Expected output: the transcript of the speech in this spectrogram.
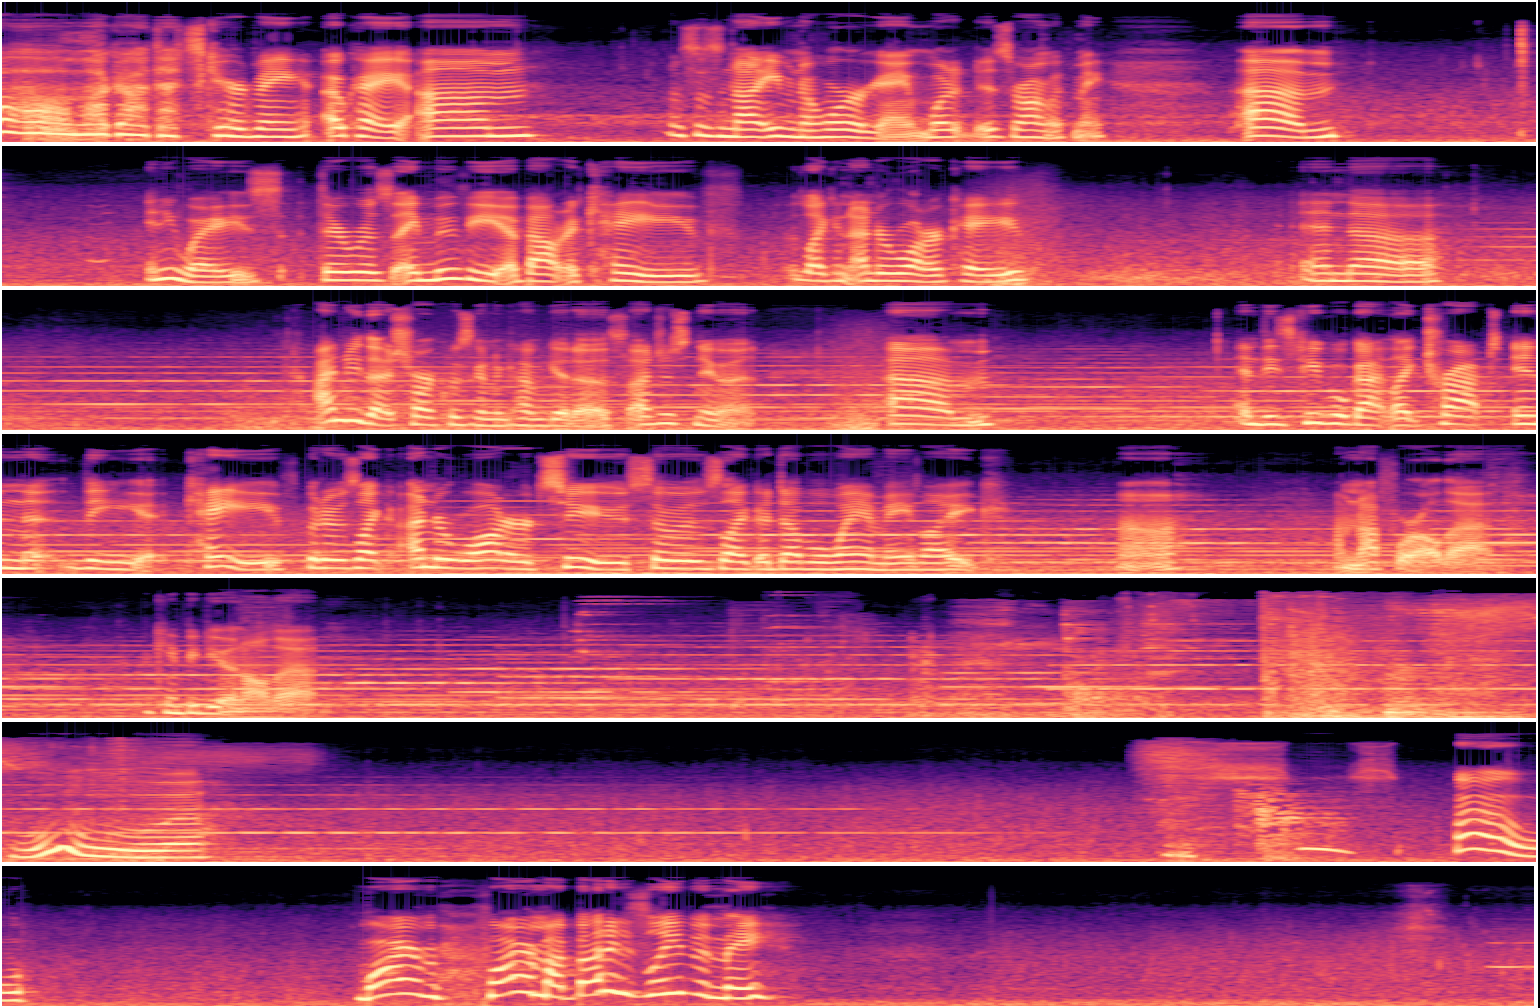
Oh my god, that scared me. Okay, um, this is not even a horror game. What is wrong with me? Um, anyways, there was a movie about a cave, like an underwater cave. And, uh, I knew that shark was gonna come get us. I just knew it. Um, and these people got, like, trapped in the cave, but it was, like, underwater, too. So it was, like, a double whammy. Like, uh, I'm not for all that. I can't be doing all that. Ooh. Whoa. Why are, why are my buddies leaving me?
